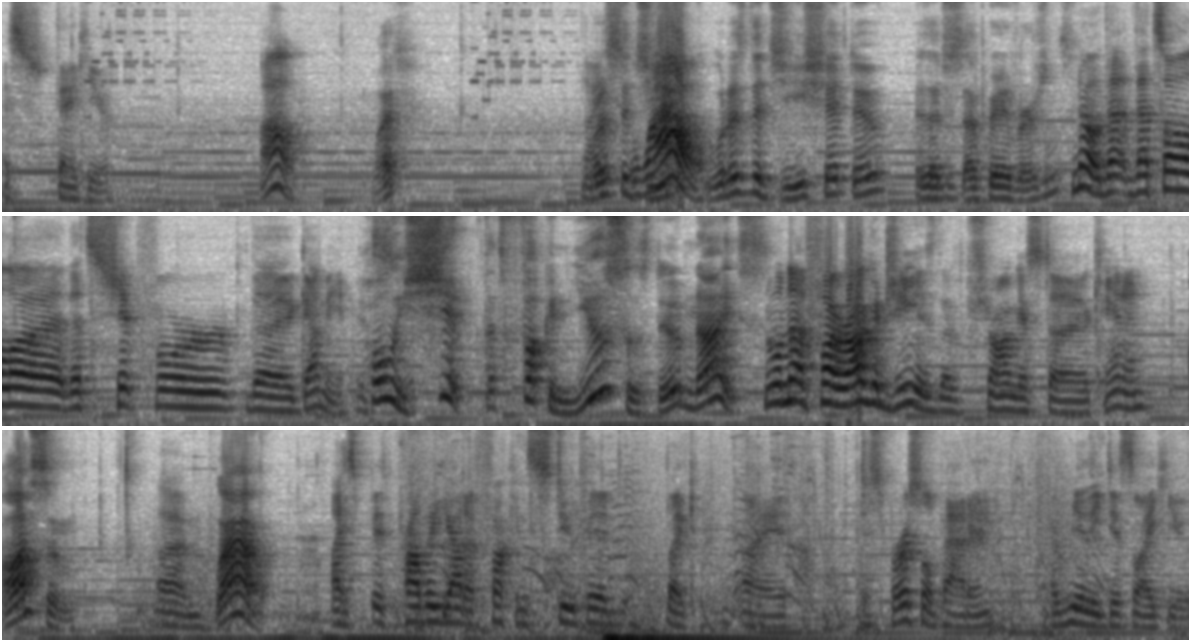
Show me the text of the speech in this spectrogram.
Yes, thank you. Oh, What? nice. What does the G, wow. What does the G shit do? Is that just upgraded versions? No, that that's all. Uh, that's shit for the gummy. It's, Holy shit, that's fucking useless, dude. Nice. Well, no, Firaga G is the strongest uh, cannon. Awesome. Um, Wow. I it probably got a fucking stupid like uh, dispersal pattern. I really dislike you.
